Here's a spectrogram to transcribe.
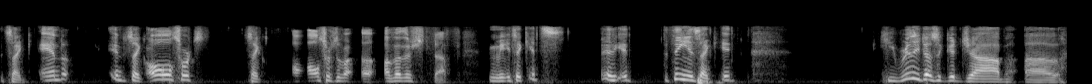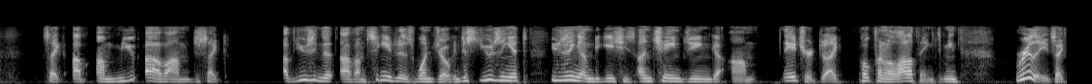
It's like and, and it's like all sorts. It's like all sorts of uh, of other stuff. I mean, it's like it's it, it, the thing is like it. He really does a good job of it's like of um of um just like of using the of I'm um singing it as one joke and just using it using um Negishi's unchanging um nature to like poke fun at a lot of things. I mean, really, it's like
